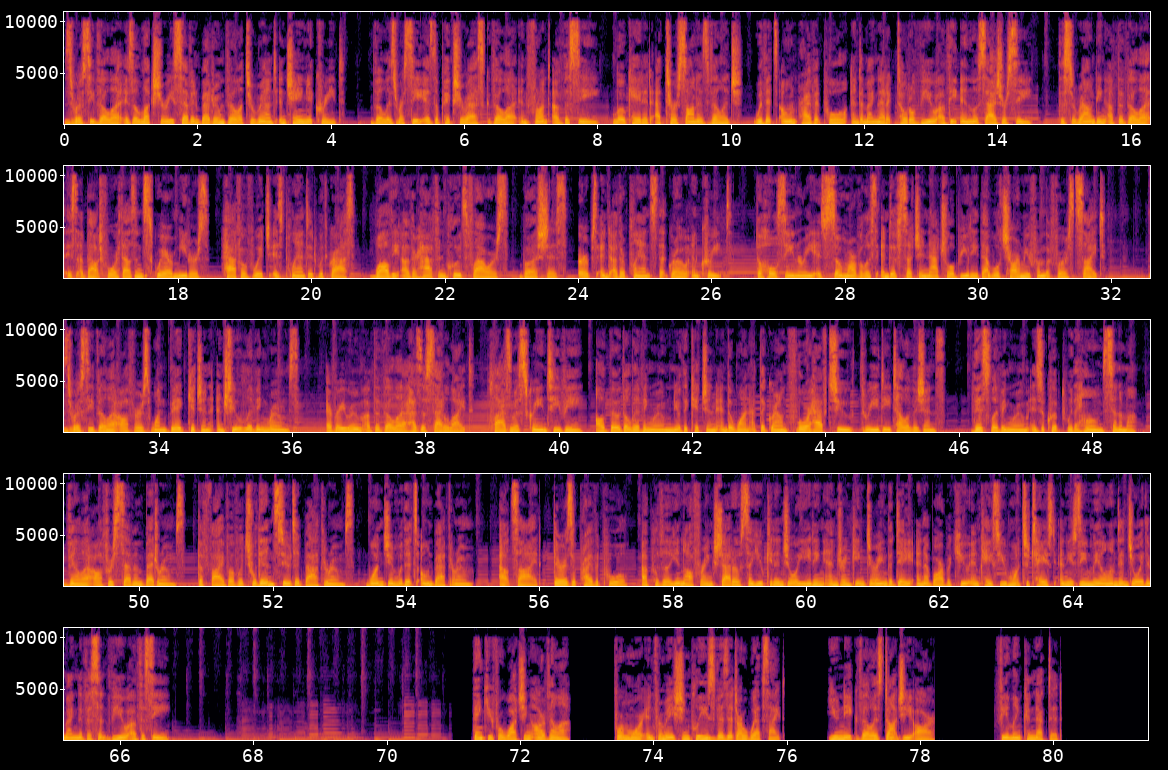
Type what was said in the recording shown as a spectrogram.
Xrissi Villa is a luxury 7 bedroom villa to rent in Chania, Crete. Villas Xrissi is a picturesque villa in front of the sea, located at Tersanas village, with its own private pool and a magnetic total view of the endless Azure Sea. The surrounding of the villa is about 4,000 square meters, half of which is planted with grass, while the other half includes flowers, bushes, herbs and other plants that grow in Crete. The whole scenery is so marvelous and of such a natural beauty that will charm you from the first sight. Xrissi Villa offers one big kitchen and two living rooms. Every room of the villa has a satellite, plasma screen TV, although the living room near the kitchen and the one at the ground floor have two 3D televisions. This living room is equipped with a home cinema. Villa offers seven bedrooms, the five of which within suited bathrooms, one gym with its own bathroom, Outside, there is a private pool, a pavilion offering shadow so you can enjoy eating and drinking during the day and a barbecue in case you want to taste an easy meal and enjoy the magnificent view of the sea. Thank you for watching our villa. For more information please visit our website uniquevillas.gr. Feeling connected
